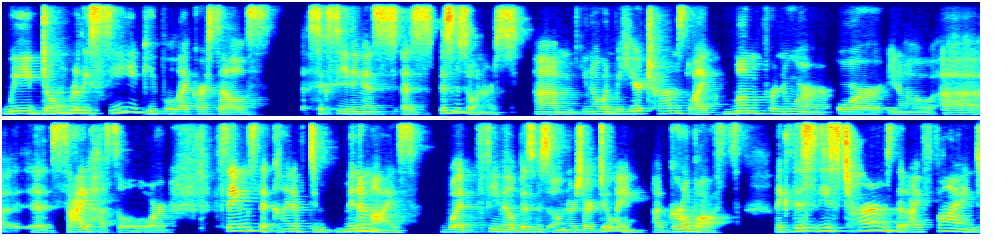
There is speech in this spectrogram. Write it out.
we don't really see people like ourselves succeeding as as business owners. Um, you know when we hear terms like mumpreneur or you know uh, side hustle or things that kind of minimize what female business owners are doing a girl boss like this these terms that i find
